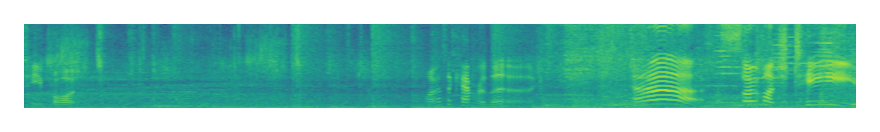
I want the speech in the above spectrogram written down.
Teapot. Why is the camera there? Ah! So much tea!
